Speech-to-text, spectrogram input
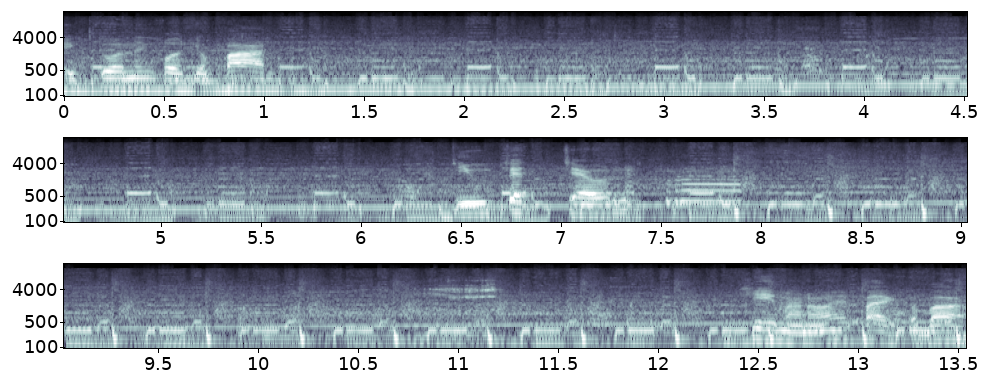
อีกตัวหนึ่งก่อนกับบ้านจิ๋วเจ็ดแจ๋วนะครับ โอเคมาน้อยไปกับบ้าน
